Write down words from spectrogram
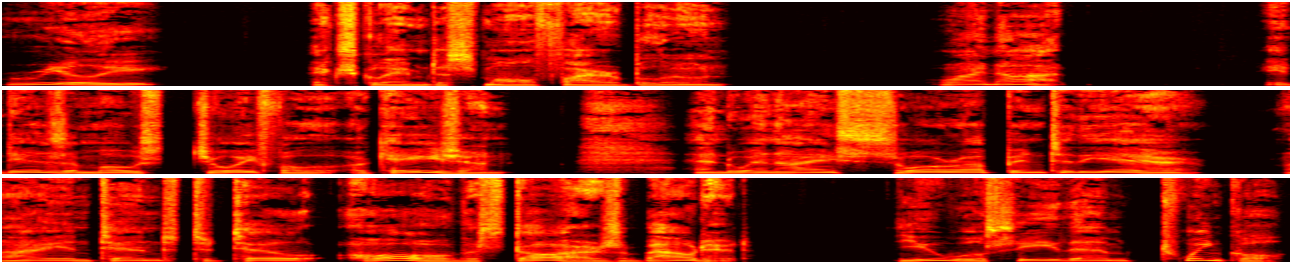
really, exclaimed a small fire balloon. Why not? It is a most joyful occasion, and when I soar up into the air, I intend to tell all the stars about it. You will see them twinkle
